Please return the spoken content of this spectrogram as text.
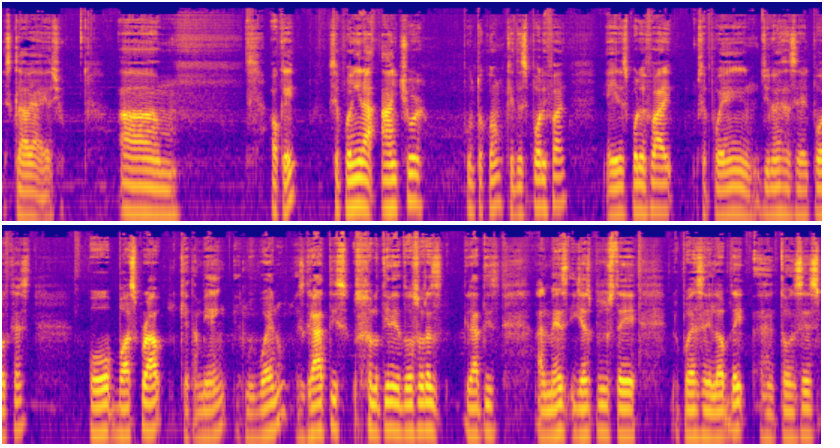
Es clave a ello. ok, se pueden ir a anchor.com, que es de Spotify y ahí en Spotify se pueden de una vez hacer el podcast. O Buzzsprout, que también es muy bueno, es gratis, solo tiene dos horas gratis al mes y ya después usted lo puede hacer el update. Entonces,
